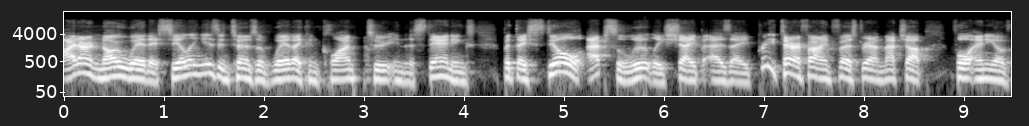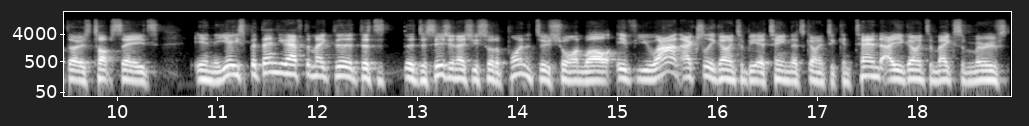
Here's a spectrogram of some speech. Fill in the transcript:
I don't know where their ceiling is in terms of where they can climb to in the standings, but they still absolutely shape as a pretty terrifying first round matchup for any of those top seeds in the East. But then you have to make the, the, the, decision, as you sort of pointed to, Sean. Well, if you aren't actually going to be a team that's going to contend, are you going to make some moves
